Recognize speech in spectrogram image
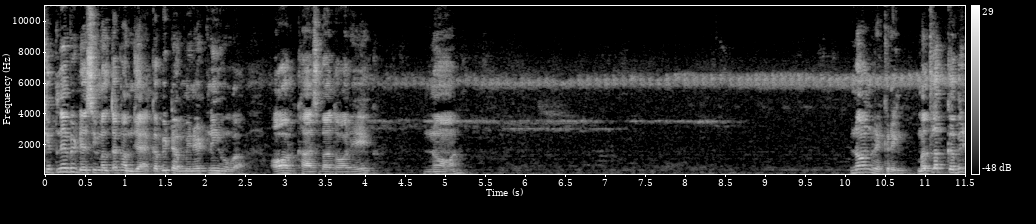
कितने भी डेसिमल तक हम जाए, कभी टर्मिनेट नहीं होगा। और खास बात और एक नॉन नॉन रेकरिंग मतलब कभी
